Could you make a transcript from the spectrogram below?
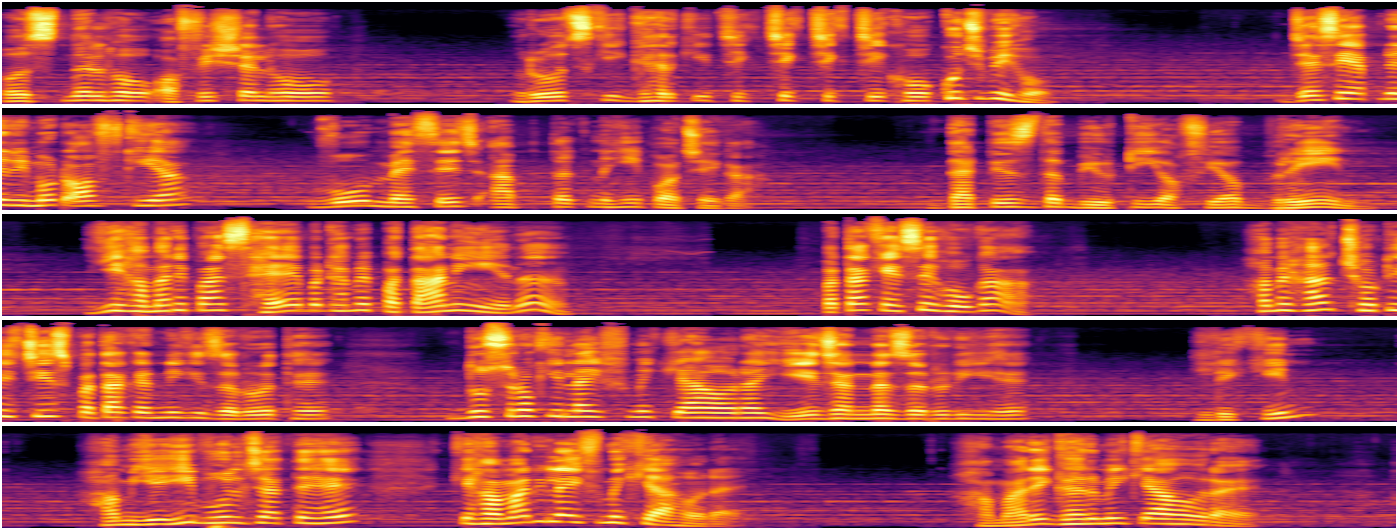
पर्सनल हो ऑफिशियल हो, रोज की घर की चिक चिक चिक चिक हो, कुछ भी हो। जैसे आपने रिमोट ऑफ़ किया, वो मैसेज आप तक नहीं पहुंचेगा। That is the beauty of your brain ये हमारे पास है बट हमें पता नहीं है ना। पता कैसे होगा? हमें हर छोटी चीज़ पता करने की ज़रूरत है। दूसरों की लाइफ में क्या हो रहा है, ये जानना ज़रूरी है। लेकिन हम यही भूल जाते हैं कि हमारी लाइफ में क्या हो रहा है। हमारे घर में क्या हो रहा है।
